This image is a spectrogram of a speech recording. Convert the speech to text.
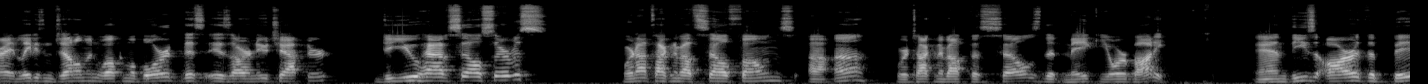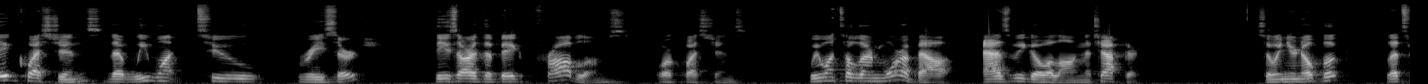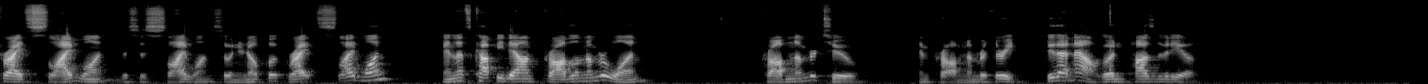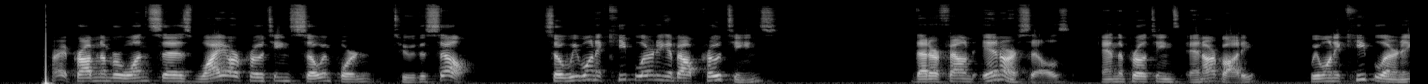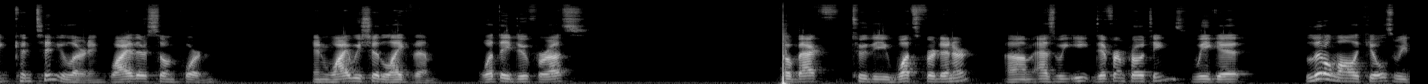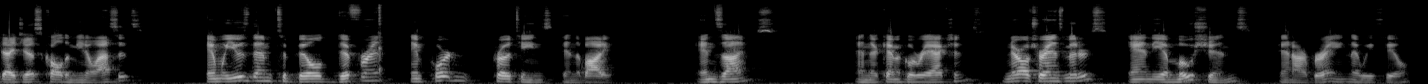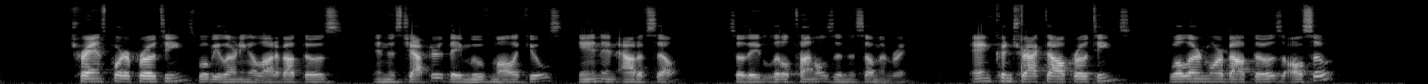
right, ladies and gentlemen, welcome aboard. This is our new chapter. Do you have cell service? We're not talking about cell phones. Uh uh. We're talking about the cells that make your body. And these are the big questions that we want to research. These are the big problems or questions we want to learn more about as we go along the chapter. So in your notebook, let's write slide one. This is slide one. So in your notebook, write slide one, and let's copy down problem number one, problem number two, and problem number three. Do that now. Go ahead and pause the video. All right, problem number one says, why are proteins so important to the cell? So we want to keep learning about proteins that are found in our cells and the proteins in our body we want to keep learning, continue learning why they're so important and why we should like them, what they do for us. Go back to the what's for dinner. Um, as we eat different proteins, we get little molecules we digest called amino acids, and we use them to build different important proteins in the body. Enzymes and their chemical reactions, neurotransmitters, and the emotions in our brain that we feel Transporter proteins, we'll be learning a lot about those in this chapter. They move molecules in and out of cell, so they little tunnels in the cell membrane. And contractile proteins, we'll learn more about those also,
